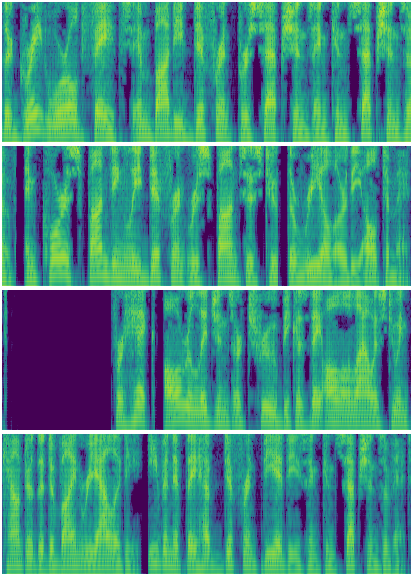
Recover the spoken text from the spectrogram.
"...the great world faiths embody different perceptions and conceptions of, and correspondingly different responses to, the real or the ultimate." For Hick, all religions are true because they all allow us to encounter the divine reality, even if they have different deities and conceptions of it.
